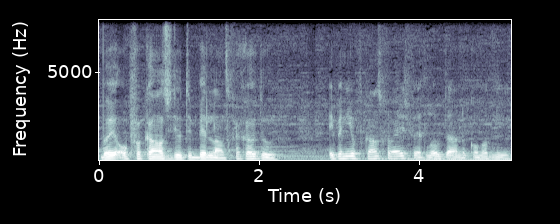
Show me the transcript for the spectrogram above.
Wil je op vakantie, doe het in binnenland. Ga ik ook doen. Ik ben niet op vakantie geweest, het lockdown, dat kon nog niet.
